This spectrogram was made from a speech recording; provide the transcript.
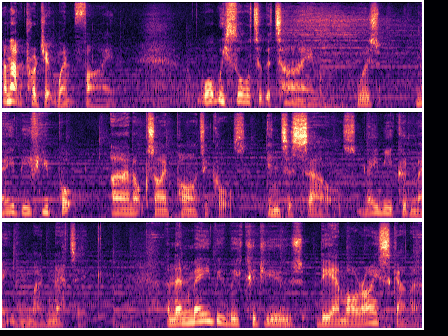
And that project went fine. What we thought at the time was maybe if you put iron oxide particles into cells, maybe you could make them magnetic. And then maybe we could use the MRI scanner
